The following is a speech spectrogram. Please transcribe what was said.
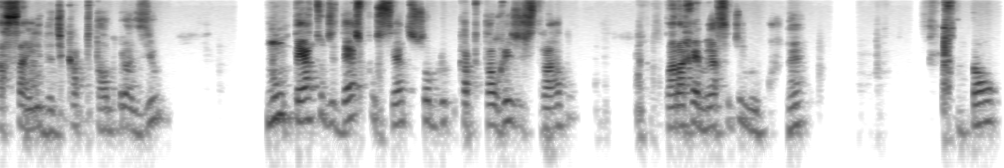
a saída de capital do Brasil num teto de 10% sobre o capital registrado para a remessa de lucro. Né? Então,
